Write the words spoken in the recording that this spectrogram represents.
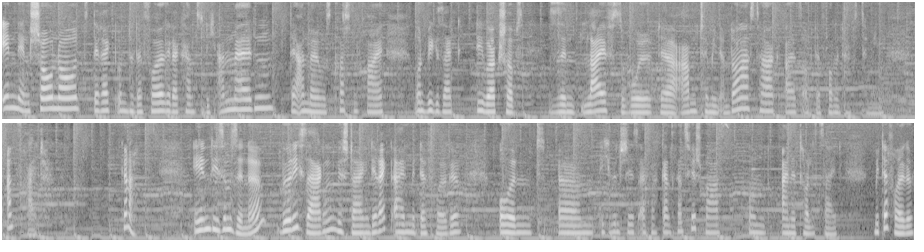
in den Show Notes direkt unter der Folge. Da kannst du dich anmelden. Der Anmeldung ist kostenfrei. Und wie gesagt, die Workshops sind live, sowohl der Abendtermin am Donnerstag als auch der Vormittagstermin am Freitag. Genau. In diesem Sinne würde ich sagen, wir steigen direkt ein mit der Folge. Und ähm, ich wünsche dir jetzt einfach ganz, ganz viel Spaß und eine tolle Zeit mit der Folge.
